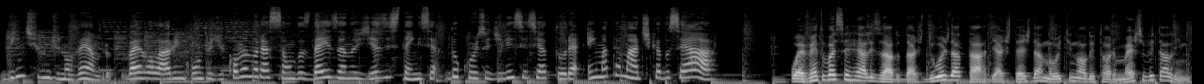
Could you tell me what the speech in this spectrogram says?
21 de novembro, vai rolar o encontro de comemoração dos 10 anos de existência do curso de licenciatura em matemática do CAA. O evento vai ser realizado das 2 da tarde às 10 da noite no Auditório Mestre Vitalino.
